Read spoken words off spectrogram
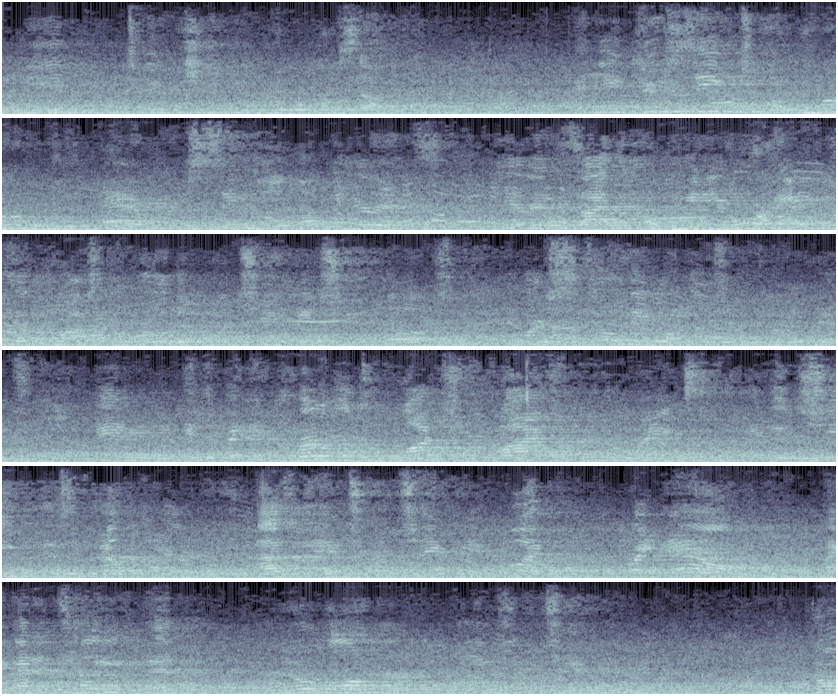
We need to keep improving ourselves. And you do seem to improve with every single appearance here inside the company or anywhere across the world you're no longer the interim champion. ก็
